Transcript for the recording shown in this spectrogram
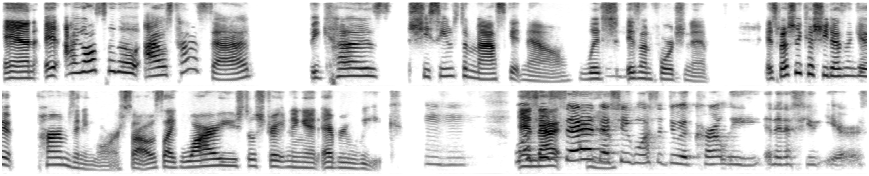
And it, I also though I was kind of sad because she seems to mask it now, which mm-hmm. is unfortunate, especially because she doesn't get perms anymore. So I was like, why are you still straightening it every week? Mm-hmm. Well, and she that, said that she wants to do it curly in the next few years.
